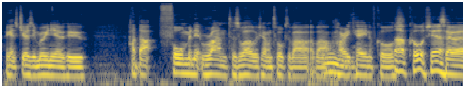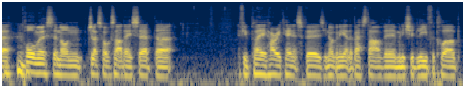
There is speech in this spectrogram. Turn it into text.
against Jose Mourinho, who had that four-minute rant as well, which I haven't talked about about Harry Kane, of course. Oh, of course, yeah. So uh, Paul Merson on Gillette Talk Saturday said that if you play Harry Kane at Spurs, you're not going to get the best out of him, and he should leave the club.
